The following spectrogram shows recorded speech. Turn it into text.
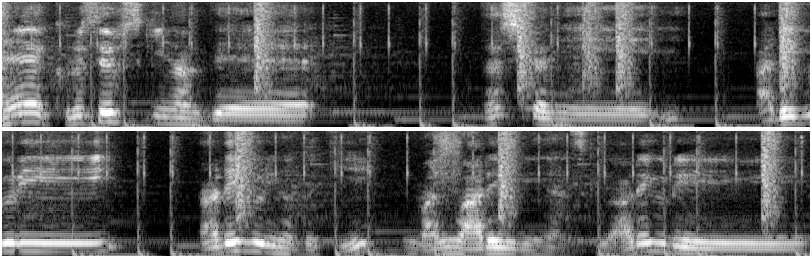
ねクルセフスキーなんて、確かに、アレグリ、アレグリの時、まあ今アレグリなんですけど、アレグリ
